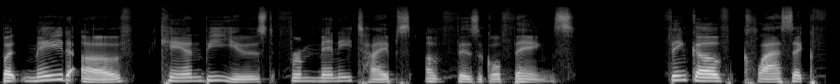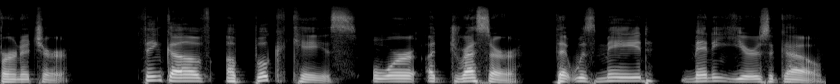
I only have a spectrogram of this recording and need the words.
but made of can be used for many types of physical things. Think of classic furniture. Think of a bookcase or a dresser that was made many years ago.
